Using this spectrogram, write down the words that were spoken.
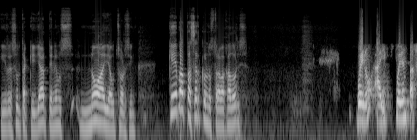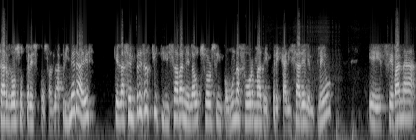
y resulta que ya tenemos, no hay outsourcing. ¿Qué va a pasar con los trabajadores? Bueno, ahí pueden pasar dos o tres cosas. La primera es que las empresas que utilizaban el outsourcing como una forma de precarizar el empleo eh, se van a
